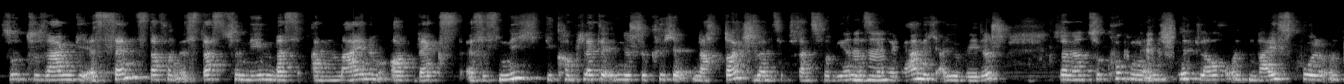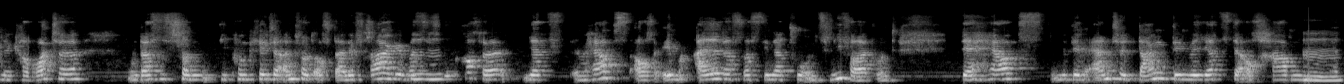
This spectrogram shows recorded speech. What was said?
sozusagen die Essenz davon ist, das zu nehmen, was an meinem Ort wächst. Es ist nicht die komplette indische Küche nach Deutschland zu transferieren, das mhm. wäre gar nicht ayurvedisch, sondern zu gucken, ein Schnittlauch und ein Weißkohl und eine Karotte. Und das ist schon die konkrete Antwort auf deine Frage, was mhm. ich koche. Jetzt im Herbst auch eben all das, was die Natur uns liefert. Und der Herbst mit dem Erntedank, den wir jetzt ja auch haben, mhm.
